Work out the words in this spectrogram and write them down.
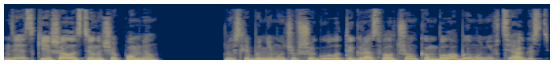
Детские шалости он еще помнил. Если бы не мучивший голод, игра с волчонком была бы ему не в тягость.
